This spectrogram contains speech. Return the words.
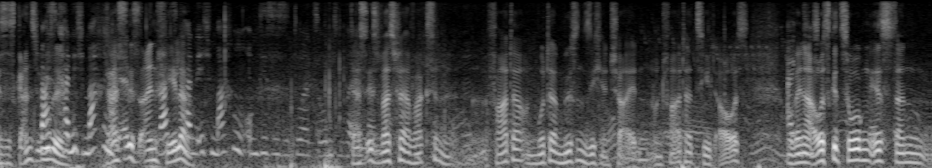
das ist ganz Was übel. kann ich machen Das jetzt? ist ein was Fehler. Was kann ich machen, um diese Situation zu verändern? Das ist was für Erwachsene. Vater und Mutter müssen sich entscheiden und Vater zieht aus. Und wenn er Eigentlich- ausgezogen ist, dann,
